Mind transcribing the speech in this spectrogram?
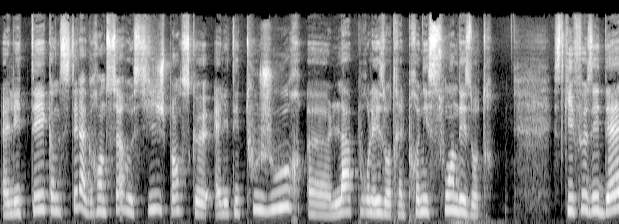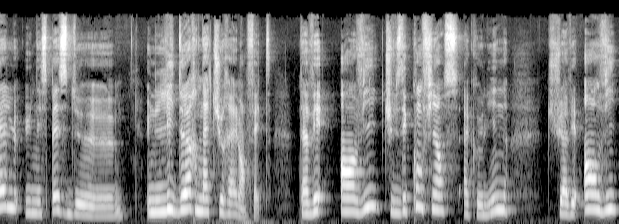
Elle était, comme c'était la grande sœur aussi, je pense qu'elle était toujours là pour les autres, elle prenait soin des autres. Ce qui faisait d'elle une espèce de une leader naturelle en fait. Tu avais envie, tu faisais confiance à Colline, tu avais envie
